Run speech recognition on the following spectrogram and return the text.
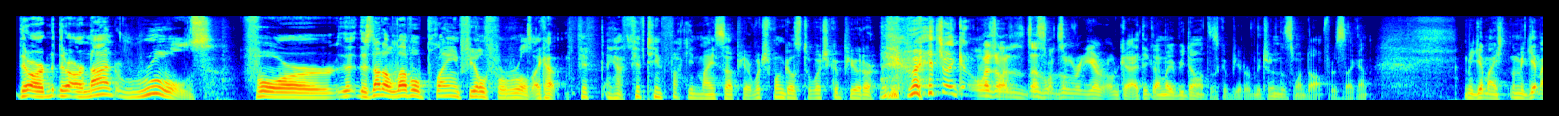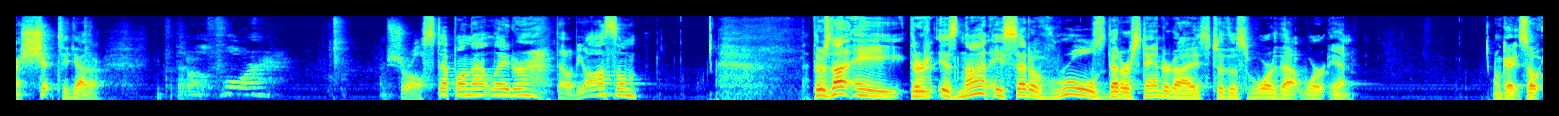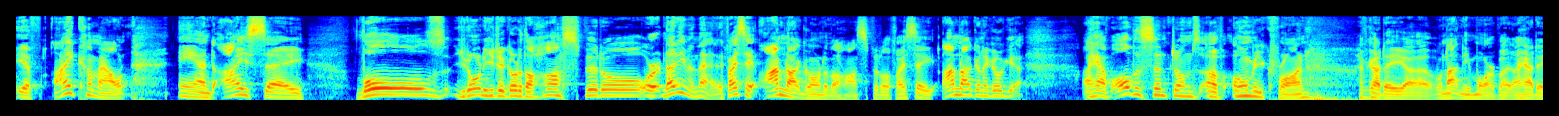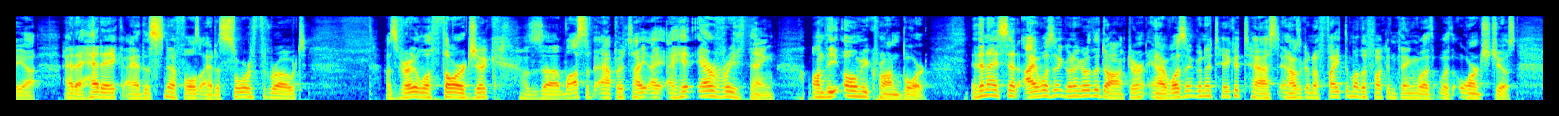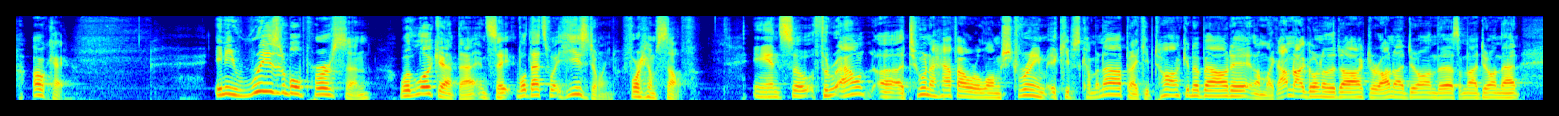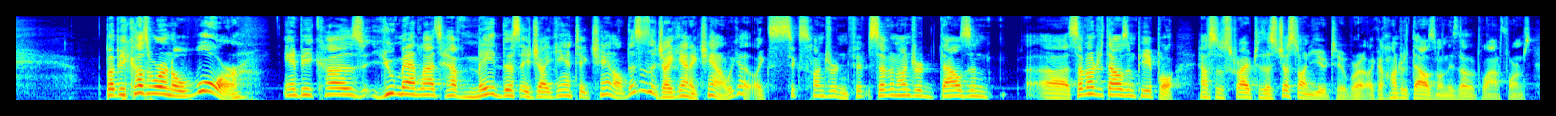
there are there are not rules for there's not a level playing field for rules. I got 15, I got 15 fucking mice up here. Which one goes to which computer? which one? Which one? This one's over here. Okay, I think I might be done with this computer. Let me turn this one down for a second. Let me get my let me get my shit together. Put that on the floor. I'm sure I'll step on that later. That'll be awesome. There's not a there is not a set of rules that are standardized to this war that we're in. Okay, so if I come out and I say, Lols, you don't need to go to the hospital, or not even that. If I say I'm not going to the hospital, if I say I'm not going to go get, I have all the symptoms of Omicron, I've got a uh, well, not anymore, but I had a uh, I had a headache, I had the sniffles, I had a sore throat. I was very lethargic. I was uh, loss of appetite. I, I hit everything on the Omicron board. And then I said I wasn't going to go to the doctor and I wasn't going to take a test and I was going to fight the motherfucking thing with, with orange juice. Okay. Any reasonable person would look at that and say, well, that's what he's doing for himself. And so throughout uh, a two and a half hour long stream, it keeps coming up and I keep talking about it. And I'm like, I'm not going to the doctor. I'm not doing this. I'm not doing that. But because we're in a war and because you mad lads have made this a gigantic channel, this is a gigantic channel. We got like 650, 700,000 uh, 700,000 people have subscribed to this just on YouTube. We're at like 100,000 on these other platforms.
